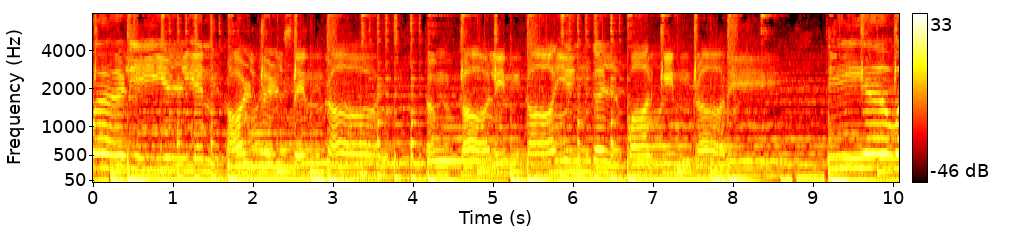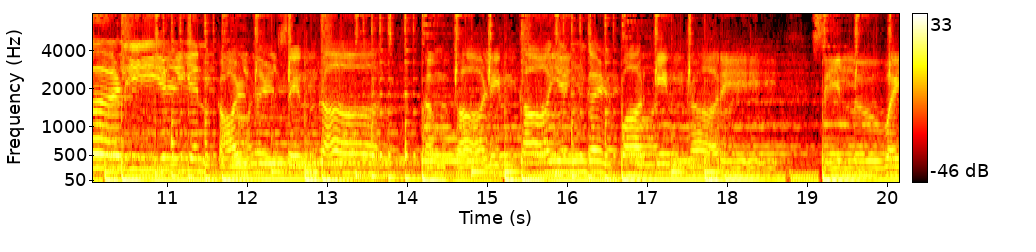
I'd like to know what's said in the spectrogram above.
வழியில் என் கால்கள் சென்றார் சிலுவை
